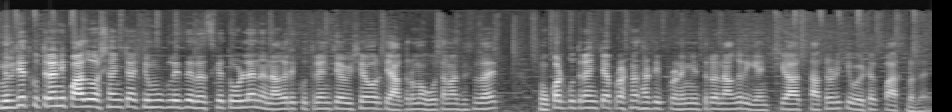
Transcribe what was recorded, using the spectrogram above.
मिरजेत कुत्र्यांनी पाच वर्षांच्या चिमुकलीचे लसके तोडल्यानं नागरिक कुत्र्यांच्या विषयावरती आक्रमक होताना दिसत आहेत. मोकाट कुत्र्यांच्या प्रश्नासाठी प्रणयमित्र नागरिक यांची आज तातडीची बैठक पार पडत आहे.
